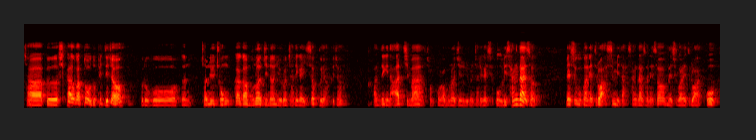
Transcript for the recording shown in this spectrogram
자, 그 시가가 또 높이 뜨죠. 그리고 어떤 전일 종가가 무너지는 이런 자리가 있었고요. 그죠? 반등이 나왔지만 종가가 무너지는 이런 자리가 있었고 우리 상단선 매수 구간에 들어왔습니다. 상단선에서 매수 구간에 들어왔고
